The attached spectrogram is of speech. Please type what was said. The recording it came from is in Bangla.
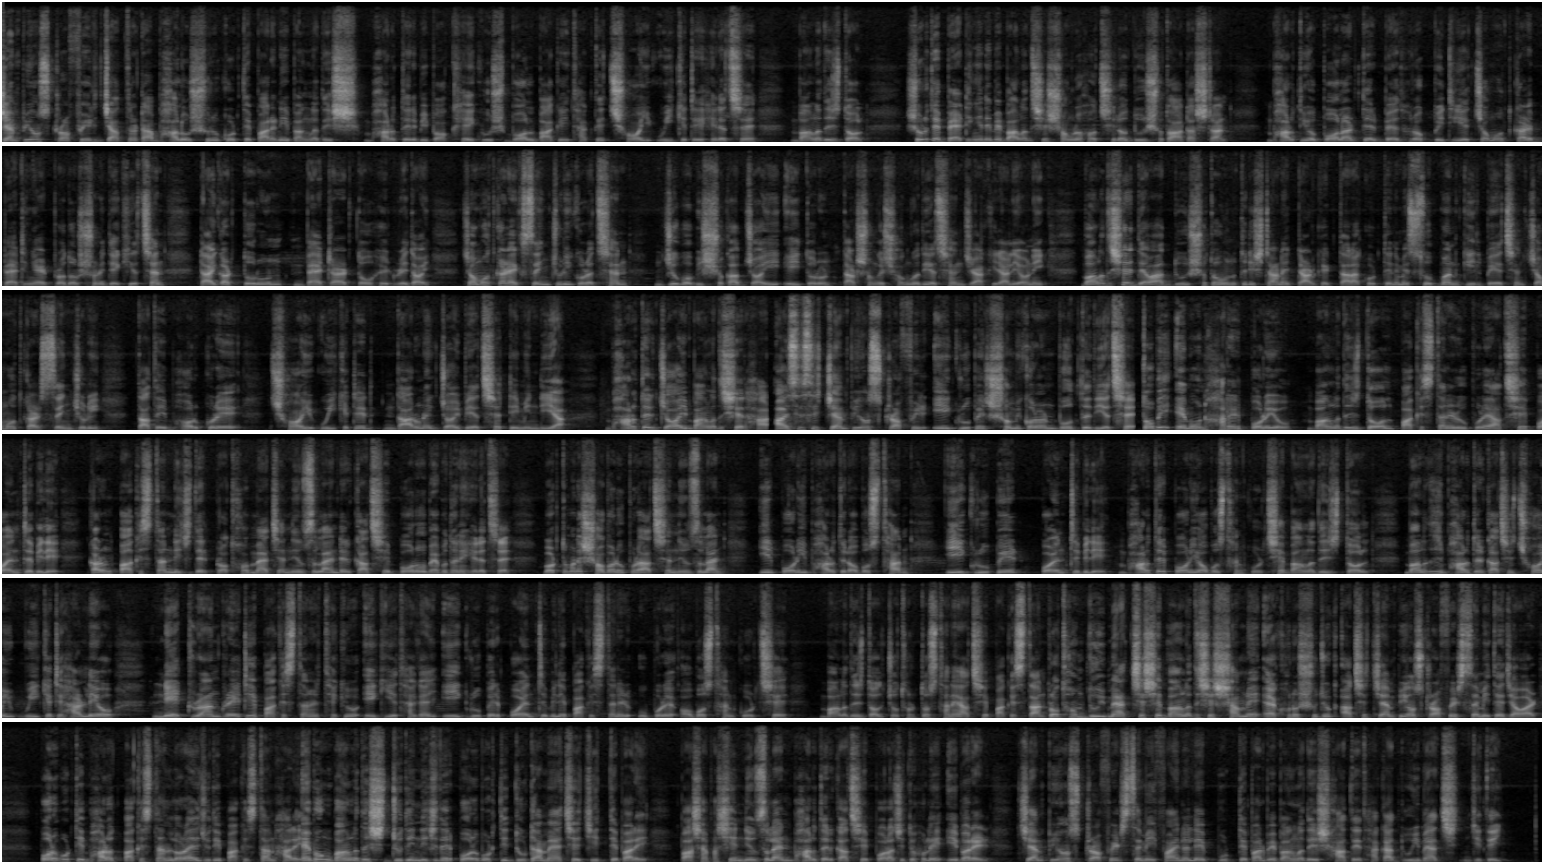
চ্যাম্পিয়ন্স ট্রফির যাত্রাটা ভালো শুরু করতে পারেনি বাংলাদেশ। ভারতের বিপক্ষে একুশ বল বাকি থাকতে ছয় উইকেটে হেরেছে বাংলাদেশ দল। শুরুতে ব্যাটিংয়ে নেমে বাংলাদেশের সংগ্রহ ছিল দুইশত আটাশ রান। ভারতীয় বোলারদের বেধরক পিটিয়ে চমৎকার ব্যাটিংয়ের প্রদর্শনী দেখিয়েছেন টাইগার তরুণ ব্যাটার তৌহিদ হৃদয়। চমৎকার এক সেঞ্চুরি করেছেন যুব বিশ্বকাপ জয়ী এই তরুণ। তার সঙ্গে সঙ্গ দিয়েছেন জাকির আলী অনিক। বাংলাদেশের দেওয়া দুইশত উনত্রিশ রানের টার্গেট তারা করতে নেমে সুবমান গিল পেয়েছেন চমৎকার সেঞ্চুরি। তাতে ভর করে ছয় উইকেটের দারুণ এক জয় পেয়েছে টিম ইন্ডিয়া। ভারতের জয় বাংলাদেশের হার আইসিসি চ্যাম্পিয়ন্স ট্রফির এই গ্রুপের সমীকরণ বদলে দিয়েছে। তবে এমন হারের পরেও বাংলাদেশ দল পাকিস্তানের উপরে আছে পয়েন্ট টেবিলে, কারণ পাকিস্তান নিজেদের প্রথম ম্যাচে নিউজিল্যান্ডের কাছে বড় ব্যবধানে হেরেছে। বর্তমানে সবার উপরে আছে নিউজিল্যান্ড। এরপরই ভারতের অবস্থান এই গ্রুপের পয়েন্ট টেবিলে। ভারতের পরই অবস্থান করছে বাংলাদেশ দল। বাংলাদেশ ভারতের কাছে ছয় উইকেটে হারলেও নেট রান রেটে পাকিস্তানের থেকেও এগিয়ে থাকায় এই গ্রুপের পয়েন্ট টেবিলে পাকিস্তানের উপরে অবস্থান করছে বাংলাদেশ দল। চতুর্থ স্থানে আছে পাকিস্তান। প্রথম দুই ম্যাচ শেষে বাংলাদেশের সামনে এখনও সুযোগ আছে চ্যাম্পিয়ন্স ট্রফির সেমিতে যাওয়ার। পরবর্তী ভারত পাকিস্তান লড়াইয়ে যদি পাকিস্তান হারে এবং বাংলাদেশ যদি নিজেদের পরবর্তী দুটা ম্যাচে জিততে পারে, পাশাপাশি নিউজিল্যান্ড ভারতের কাছে পরাজিত হলে এবারের চ্যাম্পিয়ন্স ট্রফির সেমিফাইনালে উঠতে পারবে বাংলাদেশ হাতে থাকা দুই ম্যাচ জিতেই।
